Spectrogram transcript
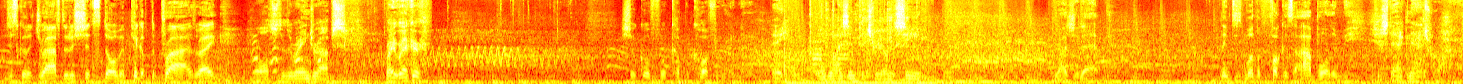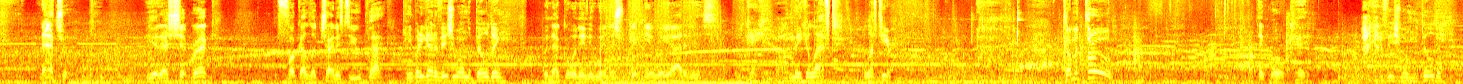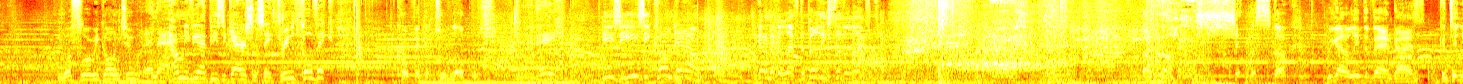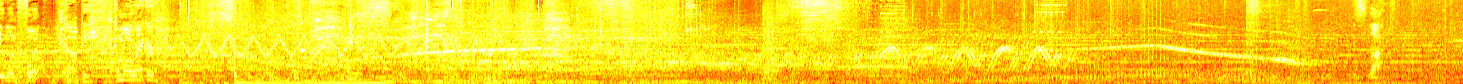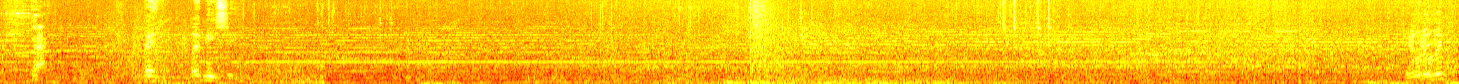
Just gonna drive through the shitstorm and pick up the prize, right? Waltz through the raindrops. Right, Recker? She'll go for a cup of coffee right now. Hey, mobilize infantry on the scene. Roger that. I think these motherfuckers are eyeballing me. Just act natural. Natural. You hear that shit, Reck? The fuck I look Chinese to you, Pac? Anybody got a visual on the building? We're not going anywhere unless you get me a way out of this. Okay, I'll make a left. A left here. Coming through! I think we're okay. I got a visual on the building. What floor are we going to? And uh, how many VIPs did Garrison say? Three with Kovic? Kovic and two locals. Hey, easy, easy, calm down. We gotta make a left. The building's to the left. Shit, we're stuck. We gotta leave the van, guys. Continue on foot. Copy. Come on, Recker. Locked. Pac. Hey, let me see. Gentlemen, come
